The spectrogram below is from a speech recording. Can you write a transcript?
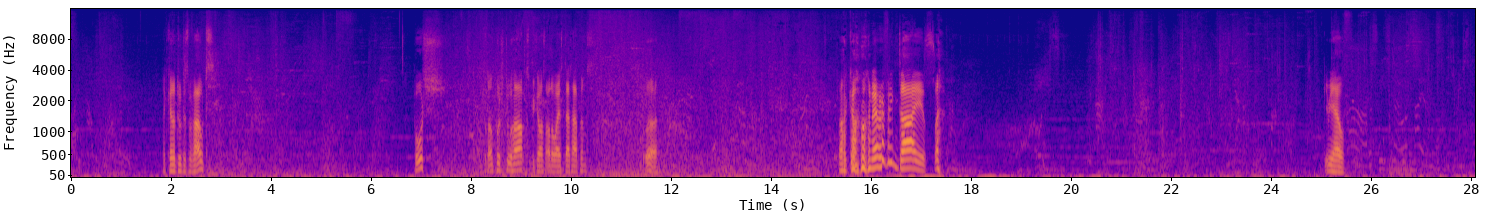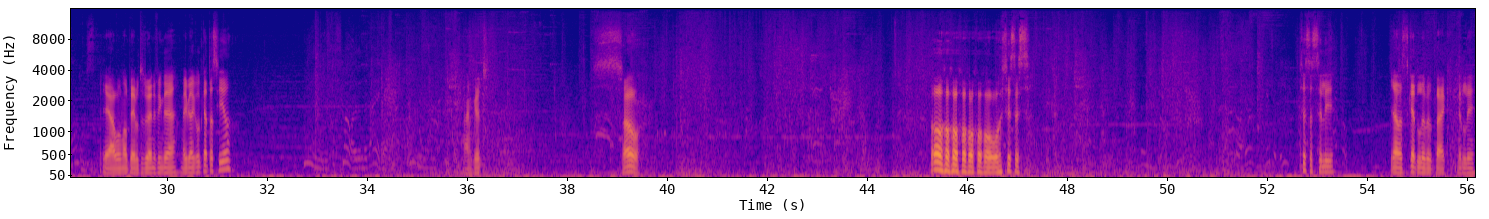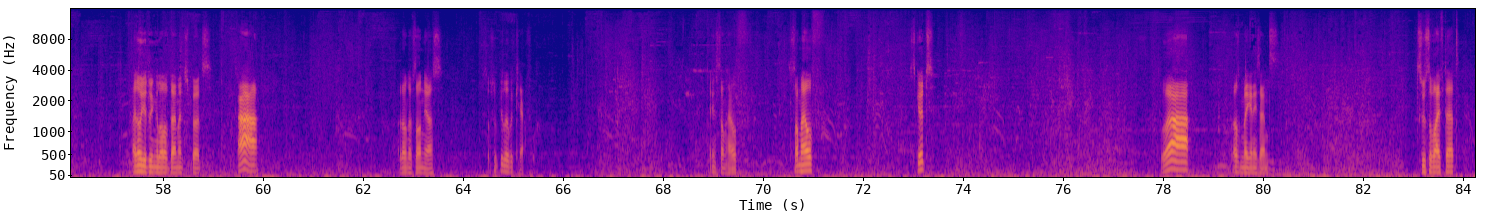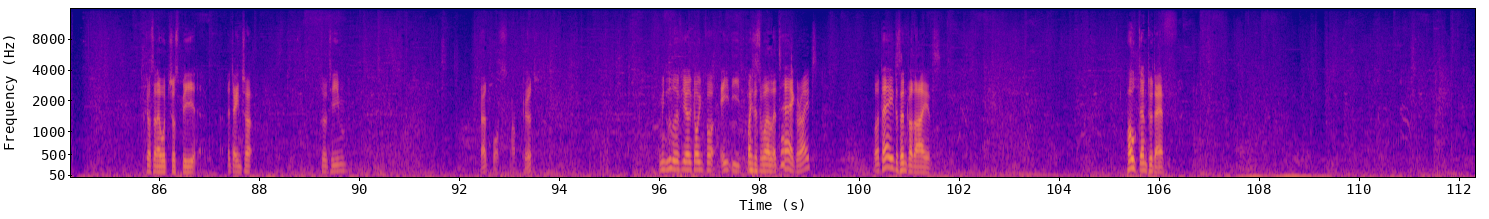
I cannot do this without. Push. But don't push too hard, because otherwise that happens. Ugh. Oh come on, everything dies! Give me health. Yeah, I will not be able to do anything there. Maybe I will get this heal? I'm good. So. Oh, ho, ho, ho, ho, ho, ho. what is this? This is silly. Yeah, let's get a little bit back, Italy. I know you're doing a lot of damage, but... Ah! I don't have Zhonya's, so I should be a little bit careful. Getting some health. Some health. It's good. Ah! Doesn't make any sense. To survive that. Because then I would just be a danger to the team. That was not good. I mean, Lulu, if you're going for AD, might as well attack, right? But hey, the Syndra died. Poke them to death.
